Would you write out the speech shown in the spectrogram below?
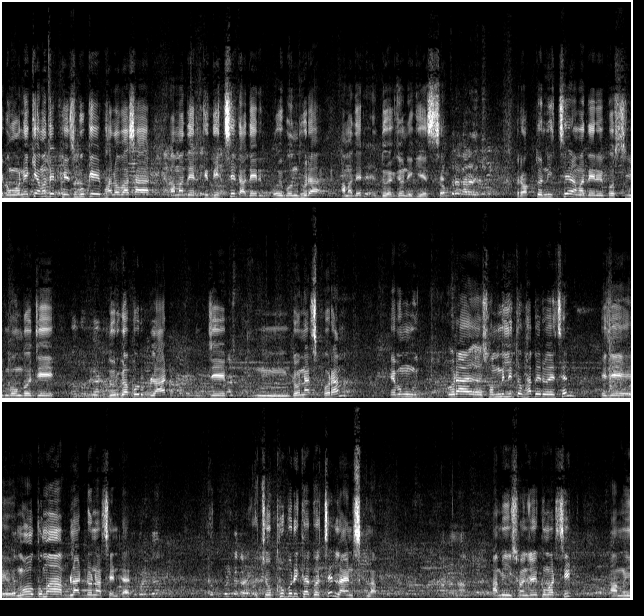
এবং অনেকে আমাদের ফেসবুকে ভালোবাসা আমাদেরকে দিচ্ছে তাদের ওই বন্ধুরা আমাদের দু একজন এগিয়ে এসছেন। রক্ত নিচ্ছে। আমাদের ওই পশ্চিমবঙ্গ যে দুর্গাপুর ব্লাড যে ডোনার্স ফোরাম এবং ওরা সম্মিলিতভাবে রয়েছেন। এই যে মহকুমা ব্লাড ডোনার সেন্টার চক্ষু পরীক্ষা করছে? লায়ন্স ক্লাব আমি সঞ্জয় কুমার সিট। আমি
